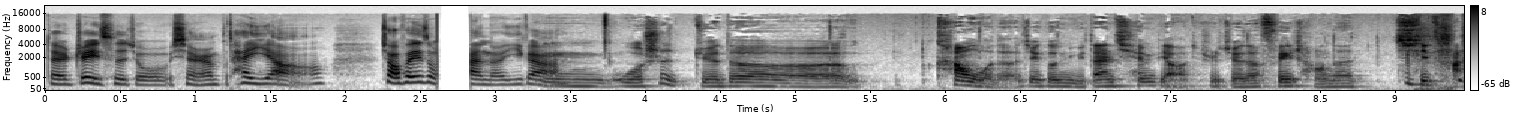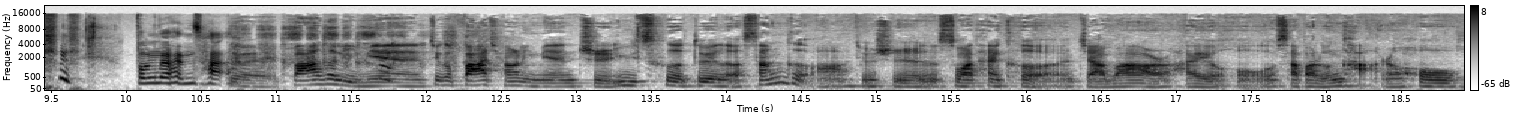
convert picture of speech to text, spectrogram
但是这一次就显然不太一样。小飞怎么看呢？一个，嗯，我是觉得看我的这个女单签表，就是觉得非常的凄惨，崩得很惨。对，八个里面，这个八强里面只预测对了三个啊，就是斯瓦泰克、贾巴尔还有萨巴伦卡，然后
